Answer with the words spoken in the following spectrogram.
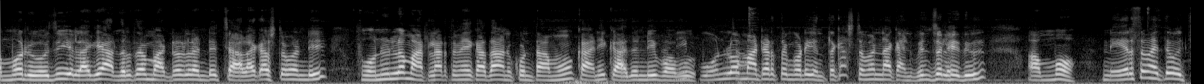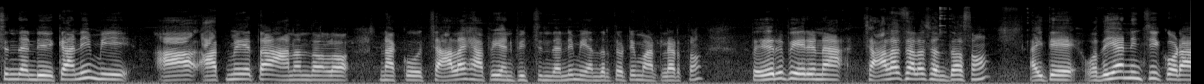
అమ్మో రోజు ఇలాగే అందరితో మాట్లాడాలంటే చాలా కష్టం అండి ఫోనుల్లో మాట్లాడటమే కదా అనుకుంటాము. కానీ కాదండి బాబు ఫోన్లో మాట్లాడటం కూడా ఎంత కష్టమని నాకు అనిపించలేదు. అమ్మో నీరసం అయితే వచ్చిందండి. కానీ మీ ఆ ఆత్మీయత ఆనందంలో నాకు చాలా హ్యాపీ అనిపించిందండి. మీ అందరితోటి మాట్లాడతాం పేరు పేరున చాలా చాలా సంతోషం. అయితే ఉదయం నుంచి కూడా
